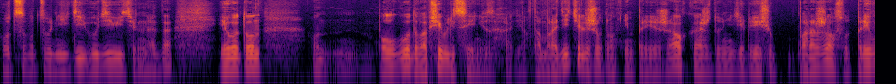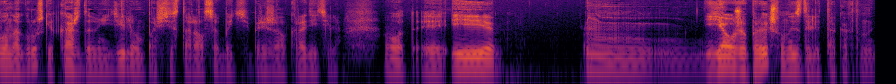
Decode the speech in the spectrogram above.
Вот, вот удивительное, да. И вот он, он полгода вообще в лицей не заходил. Там родители живут, он к ним приезжал каждую неделю. Я еще поражался, вот при его нагрузке каждую неделю он почти старался быть, приезжал к родителям. Вот. Э, и, и я уже привык, что он издали так как-то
